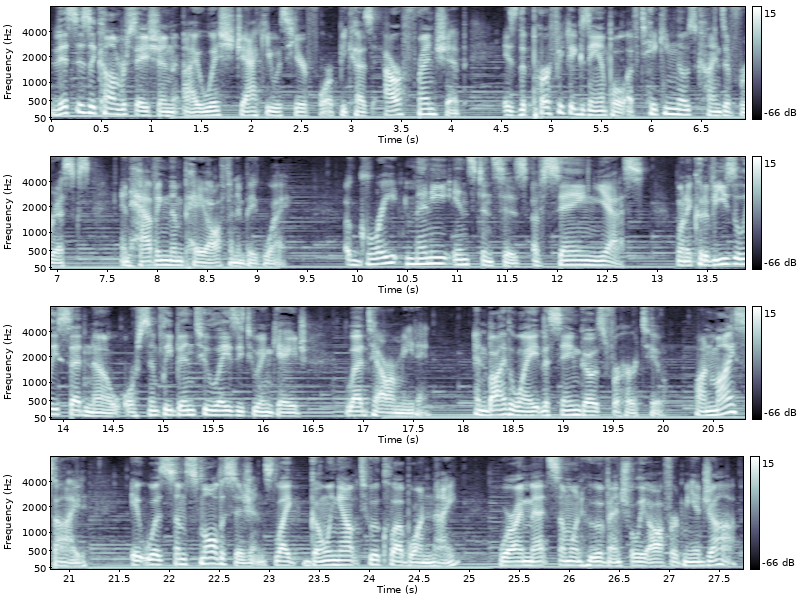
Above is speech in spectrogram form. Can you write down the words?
This is a conversation I wish Jackie was here for because our friendship is the perfect example of taking those kinds of risks and having them pay off in a big way. A great many instances of saying yes when I could have easily said no or simply been too lazy to engage led to our meeting. And by the way, the same goes for her too. On my side, it was some small decisions like going out to a club one night where I met someone who eventually offered me a job,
